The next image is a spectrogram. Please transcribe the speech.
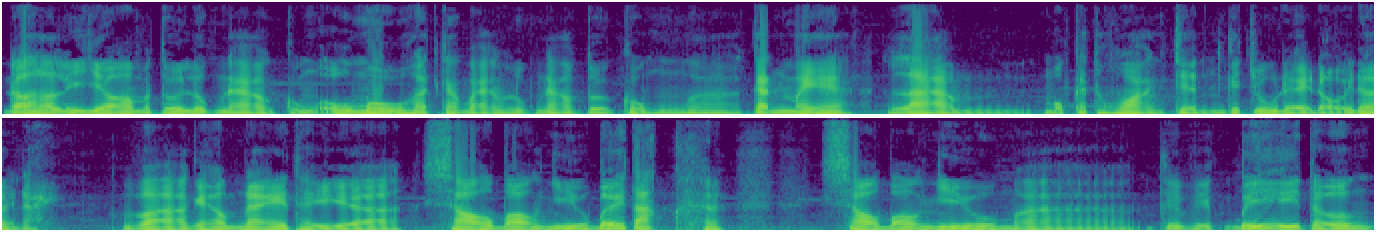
Đó là lý do mà tôi lúc nào cũng ủ mưu hết các bạn. Lúc nào tôi cũng ờ, canh me làm một cách hoàn chỉnh cái chủ đề đổi đời này. Và ngày hôm nay thì ờ, sau bao nhiêu bế tắc, sau bao nhiêu mà cái việc bí ý tưởng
